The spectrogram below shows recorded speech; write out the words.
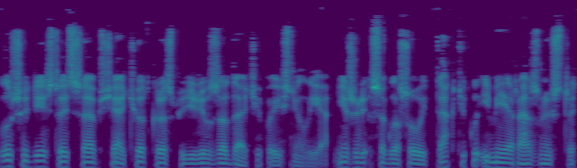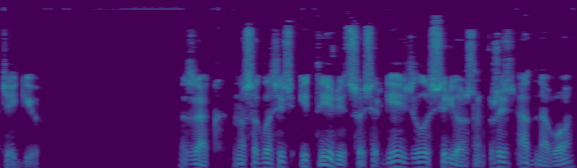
«Лучше действовать сообща, четко распределив задачи», — пояснил я, «нежели согласовывать тактику, имея разную стратегию». «Зак, но согласись и ты, лицо Сергея сделалось серьезным. Жизнь одного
